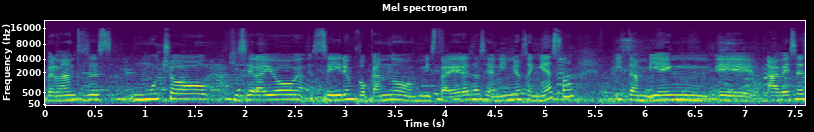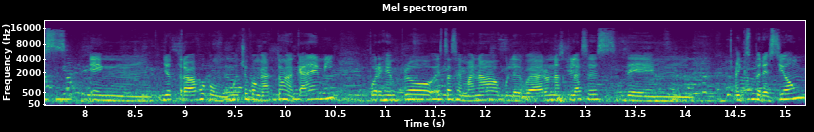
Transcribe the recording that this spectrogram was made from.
¿verdad? Entonces, mucho quisiera yo seguir enfocando mis talleres hacia niños en eso y también eh, a veces en, yo trabajo con, mucho con Acton Academy. Por ejemplo, esta semana les voy a dar unas clases de um, expresión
